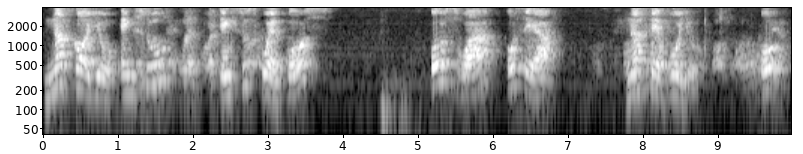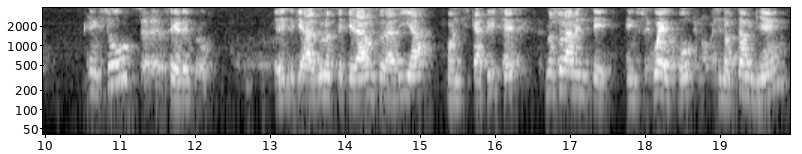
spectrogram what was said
no collo en su en sus cuerpos, o sea, o sea, no cebollo, o en su Cerebro. cerebro. Es decir, que algunos se quedaron todavía con cicatrices, no solamente en su cuerpo, sino también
